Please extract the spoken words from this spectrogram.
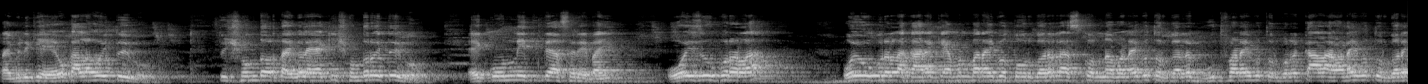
তাই বলে কি, এও কালা হইতে হইব? তুই সুন্দর, তাই বলে একই সুন্দর হইতে হইব? এই কোন নীতিতে আছে রে ভাই? ওই যে উপরওয়ালা, ওই উপরওয়ালা কারে কেমন বানাইবো? তোর ঘরে রাজকন্যা বানাইবো, তোর ঘরে ভূত ফাড়াইবো, তোর ঘরে কালা ফাড়াইবো, তোর ঘরে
